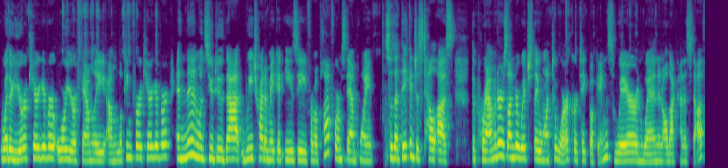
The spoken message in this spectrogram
whether you're a caregiver or you're a family um, looking for a caregiver. And then once you do that, we try to make it easy from a platform standpoint so that they can just tell us the parameters under which they want to work or take bookings, where and when, and all that kind of stuff.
